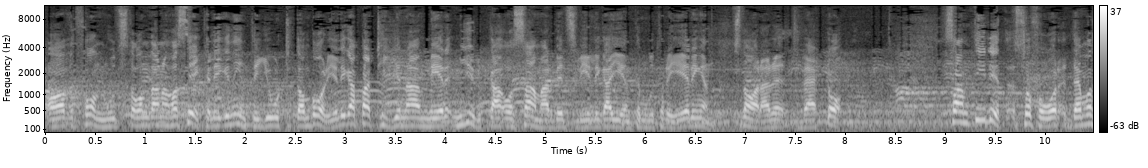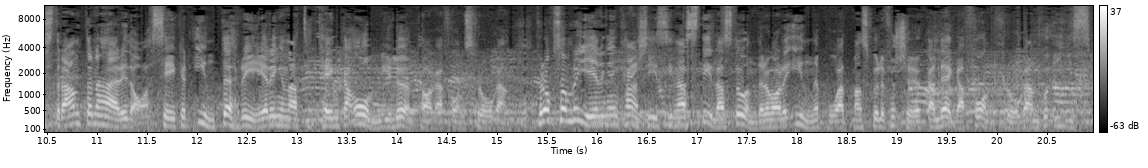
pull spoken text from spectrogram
av fondmotståndarna har säkerligen inte gjort de borgerliga partierna mer mjuka och samarbetsvilliga gentemot regeringen. Snarare tvärtom. Amen. Samtidigt så får demonstranterna här idag säkert inte regeringen att tänka om i löntagarfondsfrågan. För också om regeringen kanske i sina stilla stunder varit inne på att man skulle försöka lägga fondfrågan på is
